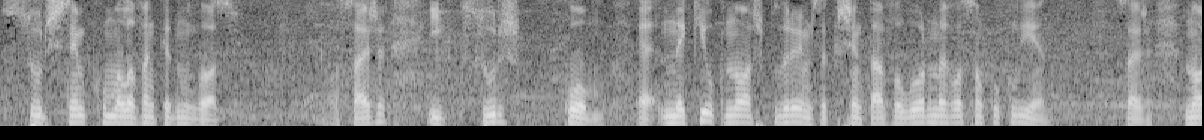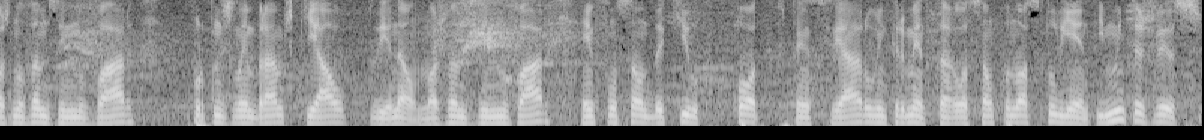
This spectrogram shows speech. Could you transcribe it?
surge sempre como uma alavanca de negócio. Ou seja, e surge como? Naquilo que nós poderemos acrescentar valor na relação com o cliente. Ou seja, nós não vamos inovar porque nos lembramos que algo podia. Não, nós vamos inovar em função daquilo que pode potenciar o incremento da relação com o nosso cliente. E muitas vezes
